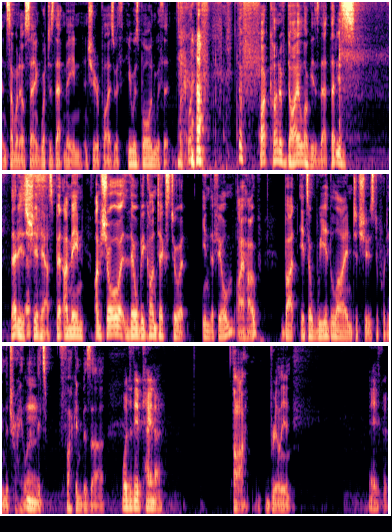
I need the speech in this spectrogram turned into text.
And someone else saying what does that mean? And she replies with he was born with it. It's like what the, f- the fuck kind of dialogue is that? That is that is That's- shithouse. But i mean i'm sure there will be context to it in the film i hope. But it's a weird line to choose to put in the trailer. Mm. it's fucking bizarre What did you think of Kano? ah brilliant Yeah, he's good.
